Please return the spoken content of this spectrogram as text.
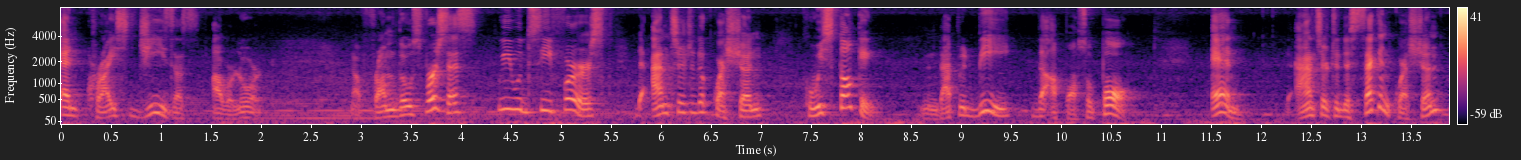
and Christ Jesus our Lord. Now, from those verses, we would see first the answer to the question, who is talking? And that would be the Apostle Paul. And the answer to the second question,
